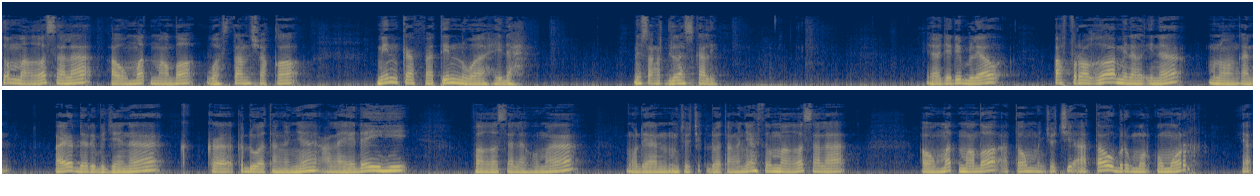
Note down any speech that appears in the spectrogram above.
thumma ghasala aw madmada wastanshaqa min kafatin wahidah. Ini sangat jelas sekali. Ya, jadi beliau afragha minal ina menuangkan air dari bejana ke, ke kedua tangannya ala yadaihi faghasalahuma kemudian mencuci kedua tangannya thumma ghasala au matmada atau mencuci atau berkumur-kumur ya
